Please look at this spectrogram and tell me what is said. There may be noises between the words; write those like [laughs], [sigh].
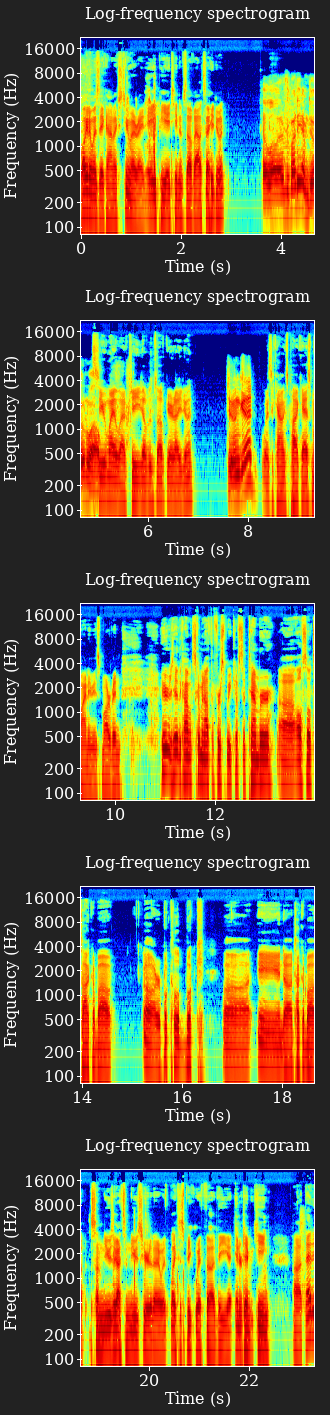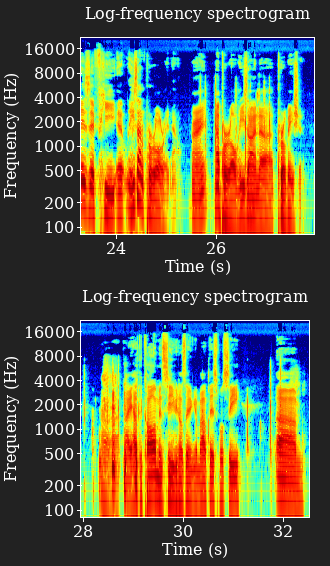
Welcome to Wednesday Comics. To my right, AP18 himself, Alex. How you doing? Hello, everybody. I'm doing well. To my left, GW himself, Garrett. How you doing? Doing good. What's the Comics Podcast. My name is Marvin. Here to hear the comics coming out the first week of September. Uh, also talk about uh, our book club book uh, and uh, talk about some news. I got some news here that I would like to speak with uh, the Entertainment King. Uh, that is if he he's on parole right now. All right, not parole. He's on probation. I have to call him and see if he knows anything about this. We'll see. Um,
